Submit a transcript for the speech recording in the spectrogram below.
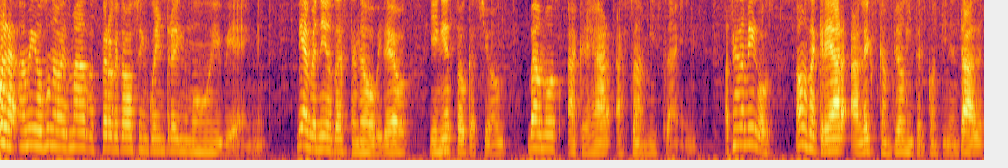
Hola amigos, una vez más, espero que todos se encuentren muy bien. Bienvenidos a este nuevo video y en esta ocasión vamos a crear a Sami Zayn. Así es amigos, vamos a crear al ex campeón intercontinental,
